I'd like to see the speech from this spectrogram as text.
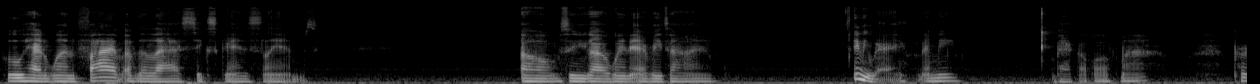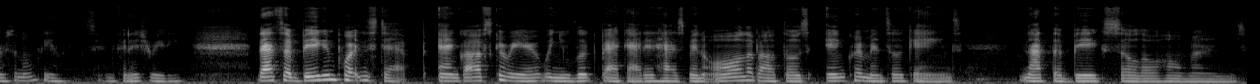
who had won five of the last six Grand Slams. Oh, so you gotta win every time. Anyway, let me back up off my personal feelings and finish reading. That's a big important step, and Gauff's career, when you look back at it, has been all about those incremental gains not the big solo home runs.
